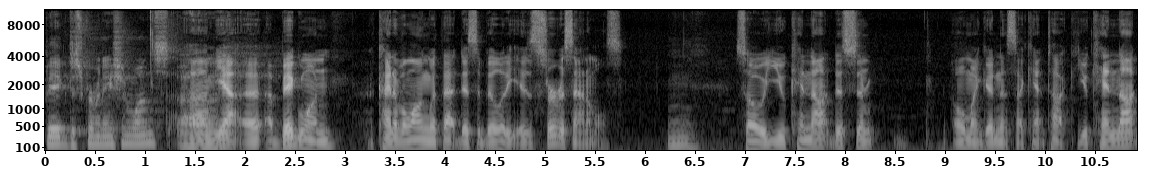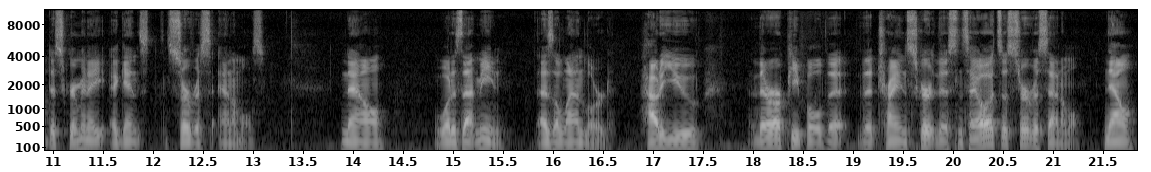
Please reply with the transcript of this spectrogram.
big discrimination ones? Uh, Um, yeah, a, a big one, kind of along with that disability, is service animals. So you cannot discriminate. Oh my goodness, I can't talk. You cannot discriminate against service animals. Now, what does that mean as a landlord? How do you? There are people that that try and skirt this and say, "Oh, it's a service animal." Now,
